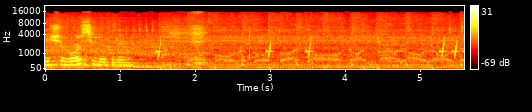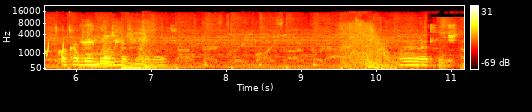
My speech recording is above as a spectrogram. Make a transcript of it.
Ничего себе, блин. Пока будем просто открывать. Э, отлично.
